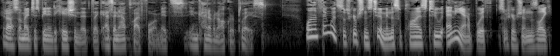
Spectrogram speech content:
it also might just be an indication that, like, as an app platform, it's in kind of an awkward place. Well, the thing with subscriptions too, I mean, this applies to any app with subscriptions. Like,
